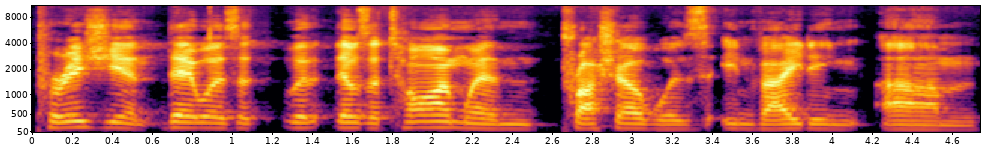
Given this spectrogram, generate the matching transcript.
Parisian. There was a there was a time when Prussia was invading um,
